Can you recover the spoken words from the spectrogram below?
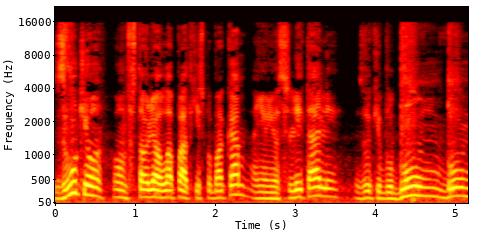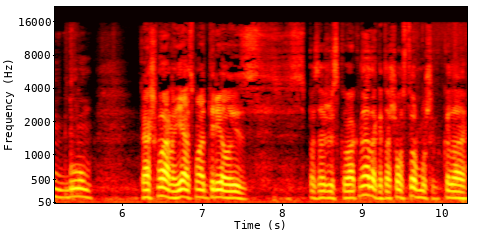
Звуки он, он вставлял лопатки по бокам, они у него слетали, звуки были бум-бум-бум. Кошмарно. Я смотрел из пассажирского окна, так отошел в сторону, потому что когда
